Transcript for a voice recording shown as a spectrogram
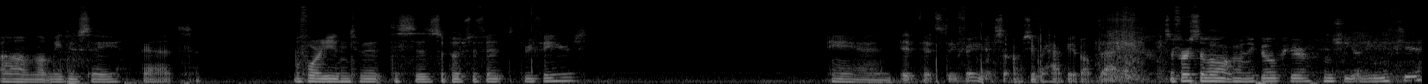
Um, let me just say that before I get into it, this is supposed to fit three figures and it fits three figures, so I'm super happy about that. So first of all, I'm to go up here and shoot underneath here,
